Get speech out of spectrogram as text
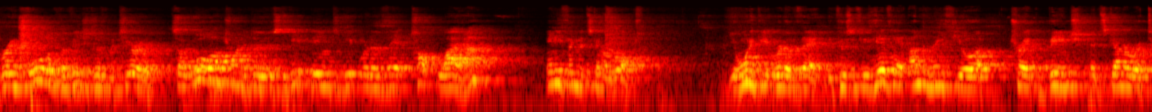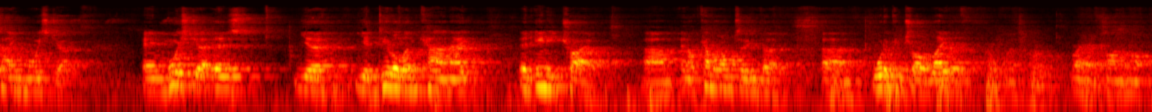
bring all of the vegetative material. So all I'm trying to do is to get them to get rid of that top layer, anything that's going to rot. You want to get rid of that because if you have that underneath your track bench, it's going to retain moisture. And moisture is your, your devil incarnate in any trail. Um, and I'll come on to the um, water control later if I run out of time or not.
